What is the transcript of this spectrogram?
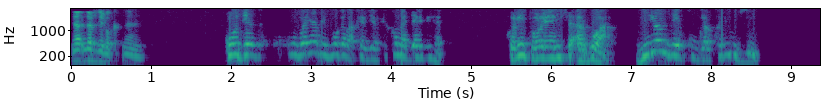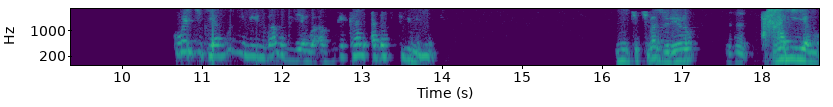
ndabyibuka. Kugeza kuva yabivuga bakagereka ko ntabyari bihari. Kuri paul yahise arwara ntiyongeye kugaruka ari muzima kubera iki yavuze ibintu bamubwiye ngo avuge kandi adafite ibimenyetso. Ni icyo kibazo rero hariya mu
